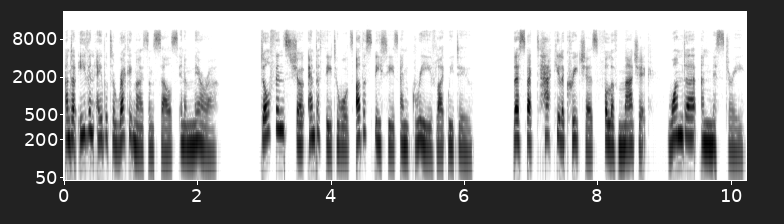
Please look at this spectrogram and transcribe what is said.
and are even able to recognize themselves in a mirror. Dolphins show empathy towards other species and grieve like we do. They're spectacular creatures full of magic, wonder, and mystery.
